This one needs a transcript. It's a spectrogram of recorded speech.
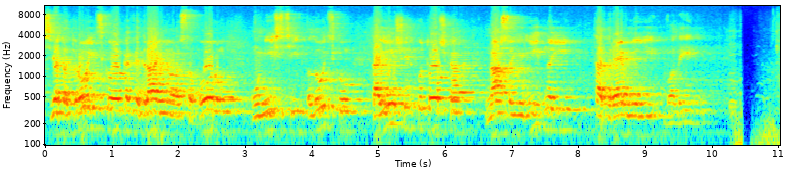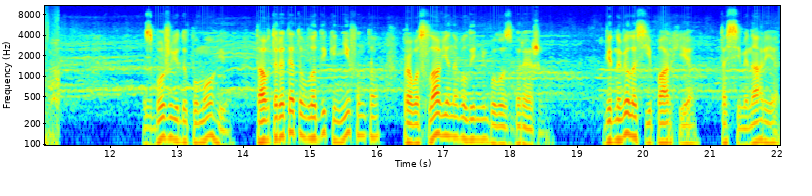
Свято-Троїцького кафедрального собору у місті Луцьку та інших куточках нашої рідної та древньої Волині. З Божою допомогою та авторитетом владики Ніфонта православ'я на Волині було збережено. Відновилась єпархія та семінарія,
